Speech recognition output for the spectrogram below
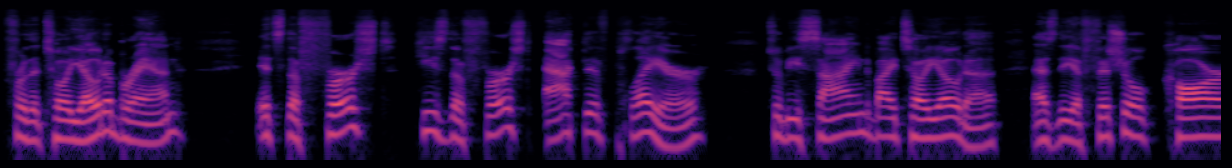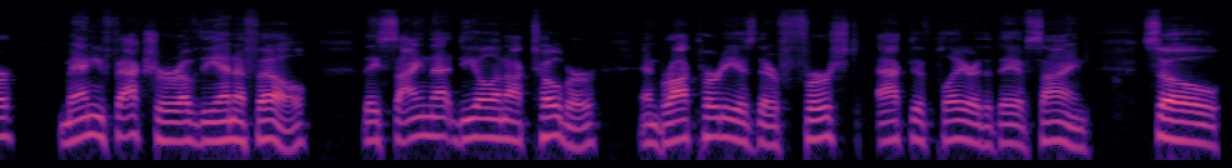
for the Toyota brand. It's the first, he's the first active player to be signed by Toyota as the official car manufacturer of the NFL. They signed that deal in October, and Brock Purdy is their first active player that they have signed. So,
